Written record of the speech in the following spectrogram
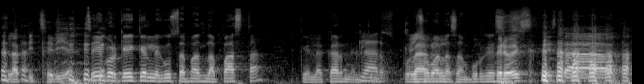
la pizzería. Sí, porque a Iker le gusta más la pasta que la carne. Claro. entonces, por Claro. eso van las hamburguesas. Pero es esta,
